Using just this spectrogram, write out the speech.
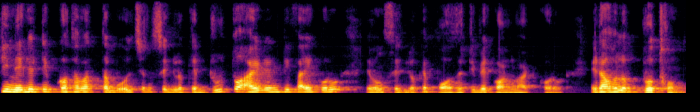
কি নেগেটিভ কথাবার্তা বলছেন সেগুলোকে দ্রুত আইডেন্টিফাই করুন এবং সেগুলোকে পজিটিভে কনভার্ট করুন। এটা হলো প্রথম।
